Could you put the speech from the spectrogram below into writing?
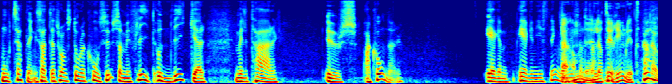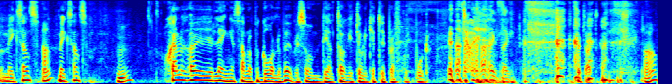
motsättning. Så att jag tror de stora auktionshusen med flit undviker militärursaktioner. Egen, egen gissning. Ja, men men känns det låter ju rimligt. Ja, men makes sense. Ja. Makes sense. Mm. Själv har jag ju länge samlat på golvur som deltagit i olika typer av folkmord. Exakt. Såklart. Ja.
